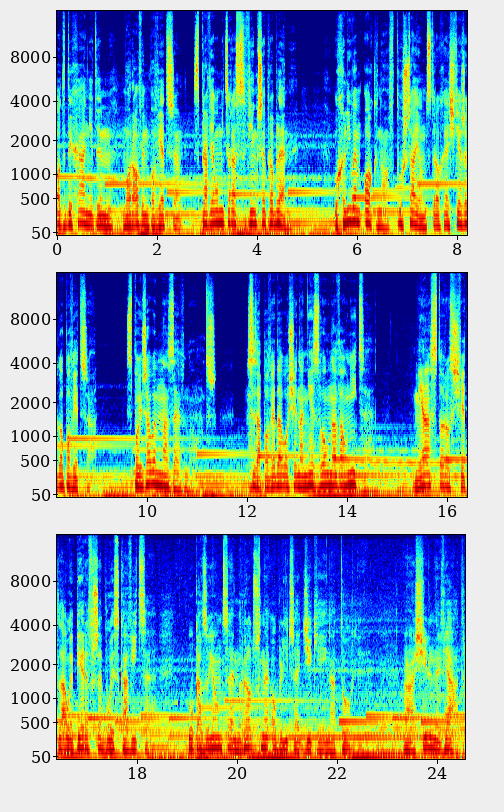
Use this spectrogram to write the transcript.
Oddychanie tym morowym powietrzem sprawiało mi coraz większe problemy. Uchyliłem okno, wpuszczając trochę świeżego powietrza. Spojrzałem na zewnątrz. Zapowiadało się na niezłą nawałnicę. Miasto rozświetlały pierwsze błyskawice, ukazujące mroczne oblicze dzikiej natury, a silny wiatr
